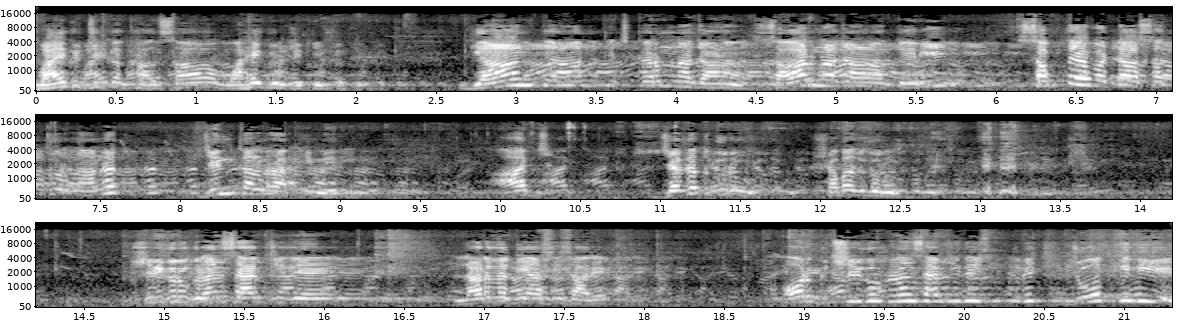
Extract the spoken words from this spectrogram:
ਵਾਹਿਗੁਰੂ ਜੀ ਕਾ ਖਾਲਸਾ, ਵਾਹਿਗੁਰੂ ਜੀ ਕੀ ਫਤਿਹ। ਗਿਆਨ ਧਿਆਨ ਕਿਛ ਕਰਮ ਨਾ ਜਾਣਾ, ਸਾਰ ਨਾ ਜਾਣਾ ਤੇਰੀ, ਸਭ ਤੋਂ ਵੱਡਾ ਸਤਿਗੁਰ ਨਾਨਕ, ਜਿਨ ਕਲ ਰਾਖੀ ਮੇਰੀ। ਅੱਜ ਜਗਤ ਗੁਰੂ, ਸ਼ਬਦ ਗੁਰੂ। ਸ੍ਰੀ ਗੁਰੂ ਗ੍ਰੰਥ ਸਾਹਿਬ ਜੀ ਦੇ ਲੜ ਲੱਗਿਆ ਸੀ ਸਾਰੇ। ਔਰ ਸ੍ਰੀ ਗੁਰੂ ਗ੍ਰੰਥ ਸਾਹਿਬ ਜੀ ਦੇ ਵਿੱਚ ਜੋਤ ਕਿਹਦੀ ਹੈ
